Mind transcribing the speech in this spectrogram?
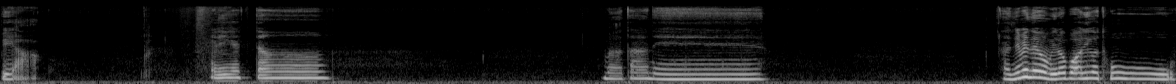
ベア。ありがとう。またねー。はじめてのミラボありがとう。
